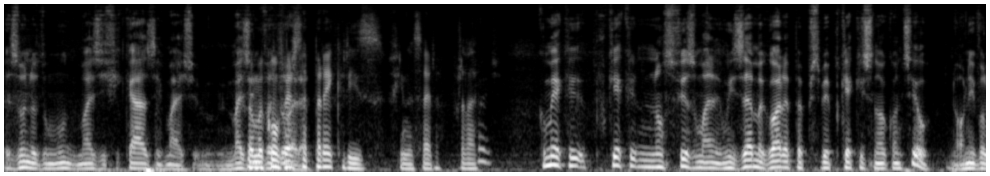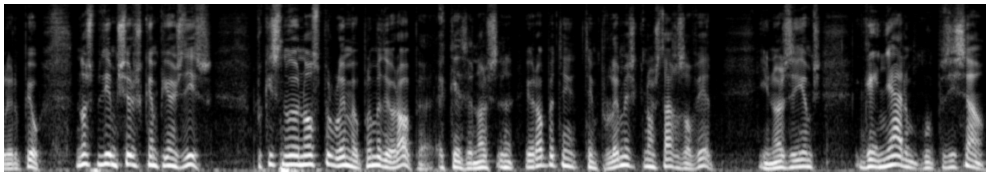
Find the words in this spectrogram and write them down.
a zona do mundo mais eficaz e mais, mais Foi uma conversa pré-crise financeira, verdade? Pois. Como é que, porque é que não se fez uma, um exame agora para perceber porque é que isso não aconteceu ao nível europeu? Nós podíamos ser os campeões disso, porque isso não é o nosso problema, é o problema da Europa. Quer dizer, nós, a Europa tem, tem problemas que não está a resolver. E nós íamos ganhar uma posição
